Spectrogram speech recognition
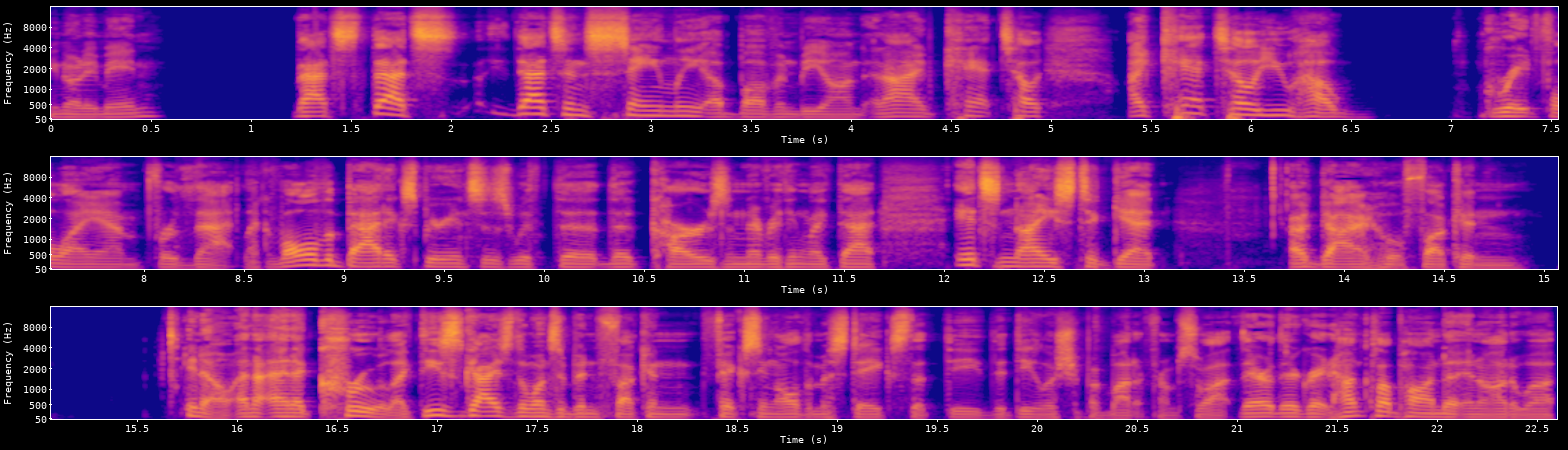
You know what I mean? That's that's that's insanely above and beyond. And I can't tell I can't tell you how grateful I am for that. Like of all the bad experiences with the the cars and everything like that, it's nice to get a guy who fucking you know, and, and a crew like these guys are the ones who've been fucking fixing all the mistakes that the the dealership I bought it from. So uh, they're they're great. Hunt Club Honda in Ottawa,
